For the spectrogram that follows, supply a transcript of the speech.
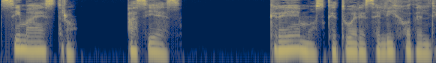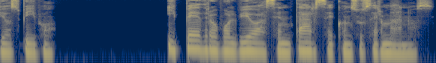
Sí, Maestro, así es. Creemos que tú eres el Hijo del Dios vivo. Y Pedro volvió a sentarse con sus hermanos.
